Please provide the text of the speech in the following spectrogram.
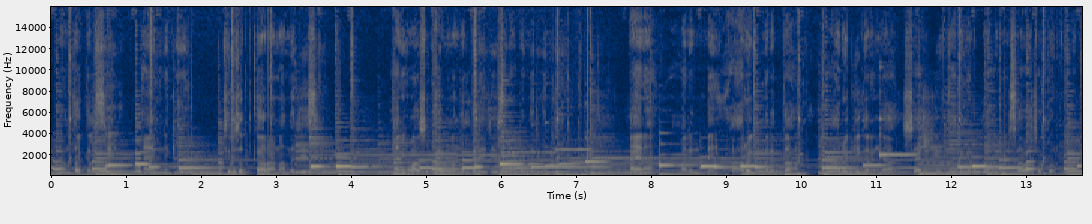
మేమంతా కలిసి ఆయనకి చిరు సత్కారాన్ని అందజేసి ఆయనకి మా శుభాభినందనలు తెలియజేసి రావడం జరిగింది. ఆయన మరిన్ని ఆరోగ్య మరింత ఆరోగ్యకరంగా శేష జీవితాన్ని గడపాలని సవాచ కోరుకుంటున్నాను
